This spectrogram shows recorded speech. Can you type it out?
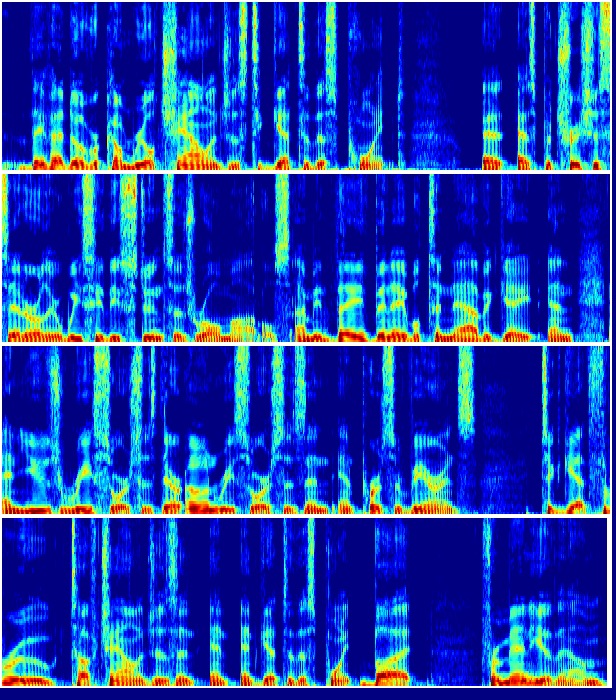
they've had to overcome real challenges to get to this point. As Patricia said earlier, we see these students as role models. I mean, they've been able to navigate and, and use resources, their own resources and, and perseverance to get through tough challenges and, and, and get to this point. But for many of them,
